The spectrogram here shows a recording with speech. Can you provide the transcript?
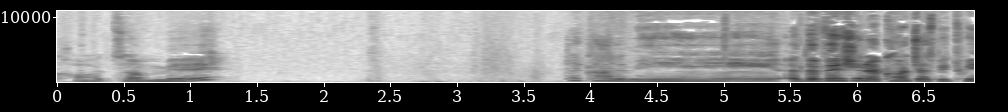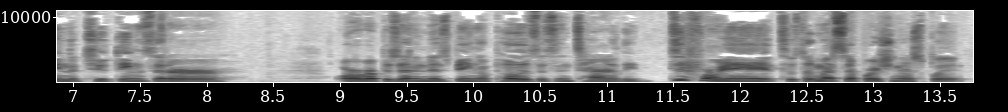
dichotomy dichotomy a division or contrast between the two things that are or represented as being opposed is entirely different. So it's talking about separation or split.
